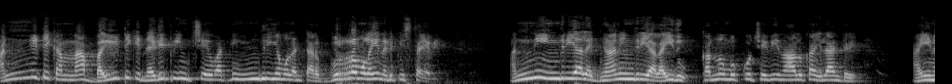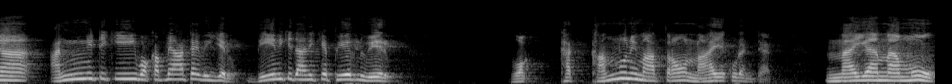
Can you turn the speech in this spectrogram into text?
అన్నిటికన్నా బయటికి నడిపించే వాటిని ఇంద్రియములు అంటారు. గుర్రములై నడిపిస్తాయి అవి. అన్ని ఇంద్రియాలే జ్ఞానేంద్రియాలు ఐదు. కన్ను ముక్కు చెవి నాలుక ఇలాంటివి. అయినా అన్నిటికీ ఒక మాట వెయ్యరు. దేనికి దానికే పేర్లు వేరు. ఒక్క కన్నుని మాత్రం నాయకుడు అంటారు నయనము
